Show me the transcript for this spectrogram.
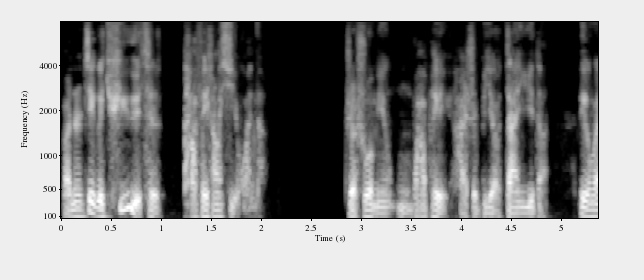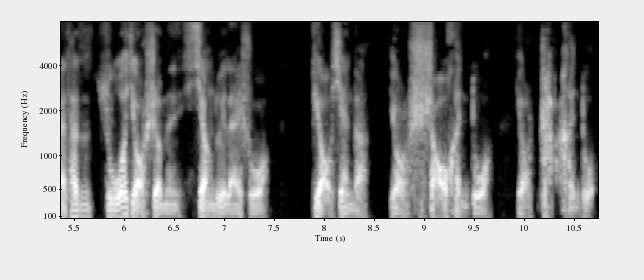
反正这个区域是他非常喜欢的。这说明姆巴佩还是比较单一的。另外，他的左脚射门相对来说表现的要少很多，要差很多。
